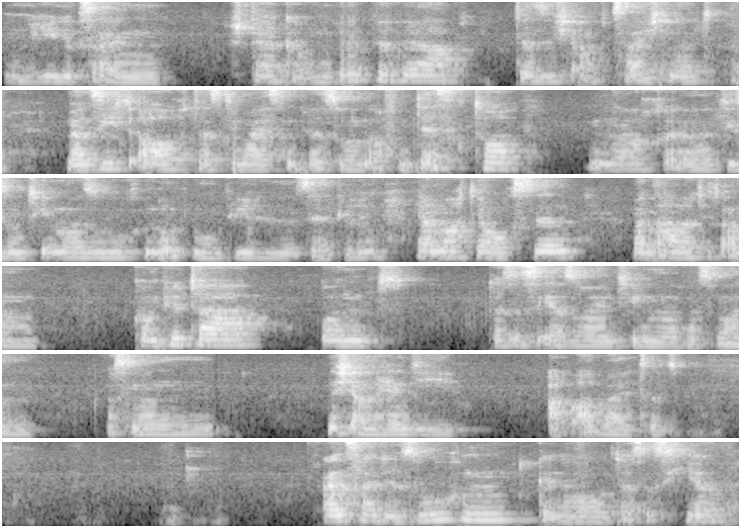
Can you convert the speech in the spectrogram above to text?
Hier gibt es einen stärkeren Wettbewerb, der sich abzeichnet. Man sieht auch, dass die meisten Personen auf dem Desktop nach äh, diesem Thema suchen und mobil sehr gering. Ja, macht ja auch Sinn. Man arbeitet am Computer und das ist eher so ein Thema, was man, was man nicht am Handy abarbeitet. Anzahl der Suchen, genau, das ist hier.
